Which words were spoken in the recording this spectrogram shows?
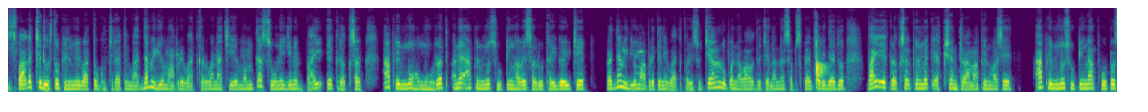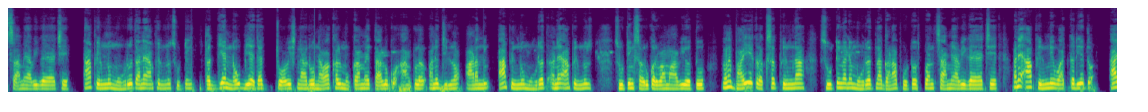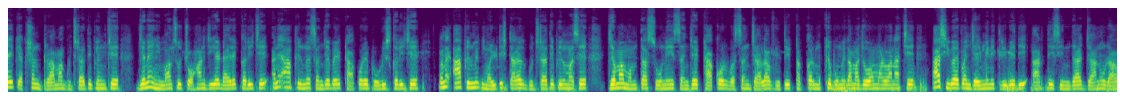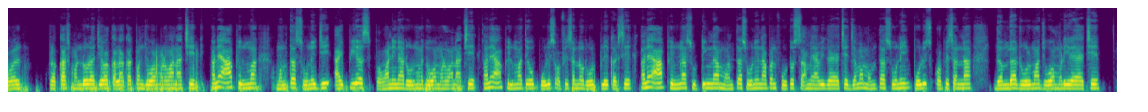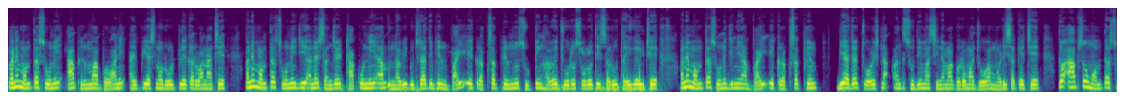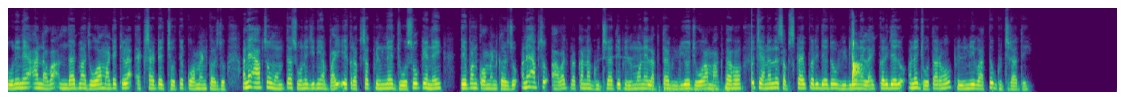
સ્વાગત છે દોસ્તો ફિલ્મી વાતો ગુજરાતીમાં આજના વિડીયોમાં આપણે વાત કરવાના છીએ મમતા સોનીજીને ભાઈ એક રક્ષક. આ ફિલ્મનું મુહૂર્ત અને આ ફિલ્મનું શૂટિંગ હવે શરૂ થઈ ગયું છે. આજના વિડીયોમાં આપણે તેની વાત કરીશું. ચેનલ ઉપર નવા હો તો ચેનલને સબસ્ક્રાઇબ કરી દેજો. ભાઈ એક રક્ષક ફિલ્મ, એક એક્શન ડ્રામા ફિલ્મ હશે. આ ફિલ્મનું શૂટિંગના ફોટોઝ સામે આવી ગયા છે. આ ફિલ્મનું મુહૂર્ત અને આ ફિલ્મનું શૂટિંગ અગિયાર નવ બે હજાર ચોવીસના રોજ નવાખલ મુકામે તાલુકો આંકલ અને જિલ્લો આણંદ આ ફિલ્મનું મુહૂર્ત અને આ ફિલ્મનું શૂટિંગ શરૂ કરવામાં આવ્યું હતું. અને ભાઈ, એક રક્ષક ફિલ્મના શૂટિંગ અને મુહૂર્તના ઘણા ફોટોસ પણ સામે આવી ગયા છે. અને આ ફિલ્મની વાત કરીએ તો આ એક એક્શન ડ્રામા ગુજરાતી ફિલ્મ છે, જેને હિમાંશુ ચૌહાણજીએ ડાયરેક્ટ કરી છે અને આ ફિલ્મને સંજયભાઈ ઠાકોરે પ્રોડ્યુસ કરી છે. અને આ ફિલ્મ એક મલ્ટી સ્ટારર ગુજરાતી ફિલ્મ હશે, જેમાં મમતા સોની, સંજય ઠાકોર, વસંત ઝાલા વૃત્તિ ઠક્કર મુખ્ય ભૂમિકામાં જોવા મળવાના છે. આ સિવાય પણ જયમિની ત્રિવેદી, આરતી સિંધા, જાનુ રાવલ, પ્રકાશ મંડોરા જેવા કલાકાર પણ જોવા મળવાના છે. અને આ ફિલ્મમાં મમતા સોનીજી, આઈપીએસ ભવાનીના રોલમાં જોવા મળવાના છે. અને આ ફિલ્મમાં તેઓ પોલીસ ઓફિસરનો રોલ પ્લે કરશે. અને આ ફિલ્મના શૂટિંગના મમતા સોનીના પણ ફોટો સામે આવી ગયા છે, જેમાં મમતા સોની પોલીસ ઓફિસરના દમદાર રોલમાં જોવા મળી રહ્યા છે. અને મમતા સોની આ ફિલ્મમાં ભવાની આઈપીએસનો રોલ પ્લે કરવાના છે. અને મમતા સોનીજી અને સંજય ઠાકુરની આ નવી ગુજરાતી ફિલ્મ ભાઈ એક રક્ષક ફિલ્મનું શૂટિંગ હવે જોરો શોરોથી શરૂ થઈ ગયું છે. અને મમતા સોનીજીની આ ભાઈ એક રક્ષક ફિલ્મ બે હજાર ચોવીસના અંત સુધીમાં સિનેમાઘરોમાં જોવા મળી શકે છે. તો આપ સૌ મમતા સોનીને આ નવા અંદાજમાં જોવા માટે કેટલા એક્સાઇટેડ છો તે કોમેન્ટ કરજો. અને આપ સૌ મમતા સોનીજીની આ ભાઈ એક રક્ષક ફિલ્મને જોશો કે નહીં તે પણ કોમેન્ટ કરજો. અને આપ સૌ આવા જ પ્રકારના ગુજરાતી ફિલ્મોને લગતા વીડિયો જોવા માંગતા હો તો ચેનલને સબસ્ક્રાઇબ કરી દેજો, વિડીયોને લાઇક કરી દેજો અને જોતા રહો ફિલ્મની વાત તો ગુજરાતી.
